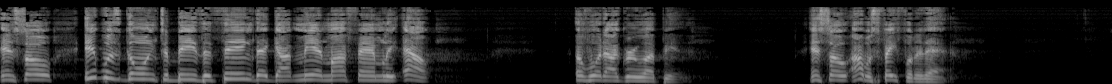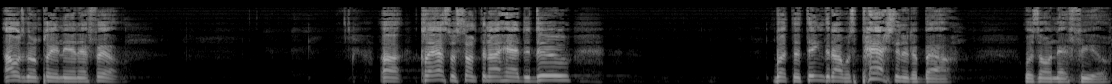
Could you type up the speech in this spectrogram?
And so it was going to be the thing that got me and my family out of what I grew up in. And so I was faithful to that. I was going to play in the NFL. Uh, class was something I had to do, but the thing that I was passionate about was on that field.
